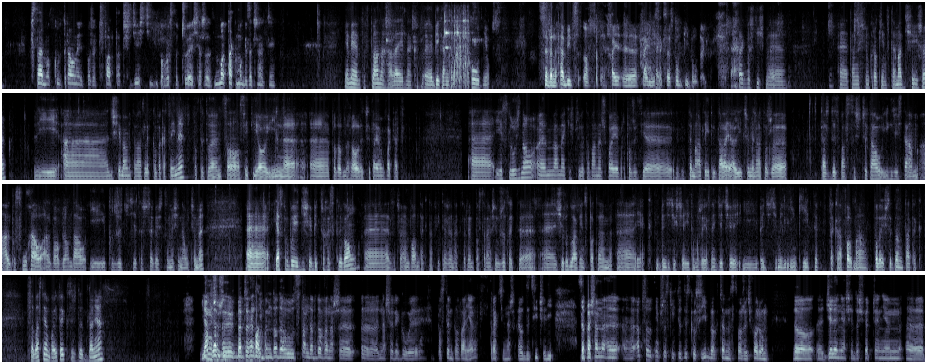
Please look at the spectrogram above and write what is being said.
Wstałem o kulturalnej porze 4.30 i po prostu czuję się, że mo- tak mogę zaczynać dzień. Ja miałem to w planach, ale jednak e, biegam po południu. Seven Habits of high, e, Highly Tak. Successful People, tak? Tak weszliśmy e, tanecznym krokiem w temat dzisiejszy. Czyli a, dzisiaj mamy temat lekko wakacyjny pod tytułem Co CTO i inne e, podobne role czytają w wakacje. E, jest luźno, e, mamy jakieś przygotowane swoje propozycje, tematy i tak dalej, ale liczymy na to, że każdy z Was coś czytał i gdzieś tam albo słuchał, albo oglądał i podrzucicie też czegoś, co my się nauczymy. E, Ja spróbuję dzisiaj być trochę skrybą. E, Zacząłem wątek na Twitterze, na którym postaram się wrzucać te e, źródła, więc potem jak będziecie chcieli, to może je znajdziecie i będziecie mieli linki. Taka forma podejścia do notatek. Sebastian, Wojtek, coś do dodania? Ja myślę, bym- że bardzo chętnie bym dodał standardowe nasze, e, nasze reguły postępowania w trakcie naszych audycji, czyli zapraszamy e, e, absolutnie wszystkich do dyskusji, bo chcemy stworzyć forum do dzielenia się doświadczeniem,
